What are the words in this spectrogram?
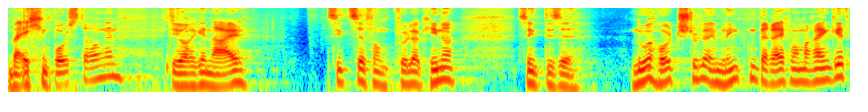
weichen Polsterungen. Die Originalsitze vom Pföhler Kino sind diese nur Holzstühle im linken Bereich, wo man reingeht.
